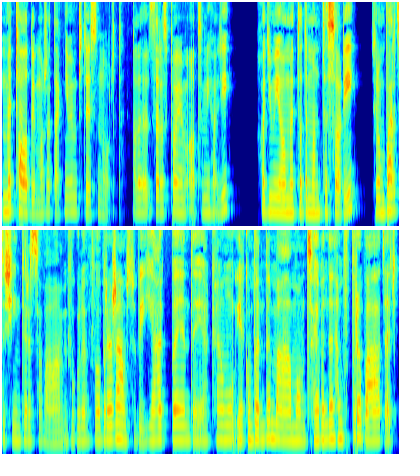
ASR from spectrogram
Metody, może tak, nie wiem, czy to jest nurt, ale zaraz powiem o co mi chodzi. Chodzi mi o metodę Montessori, którą bardzo się interesowałam i w ogóle wyobrażałam sobie, jak będę, jaką, jaką będę mamą, co ja będę tam wprowadzać,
